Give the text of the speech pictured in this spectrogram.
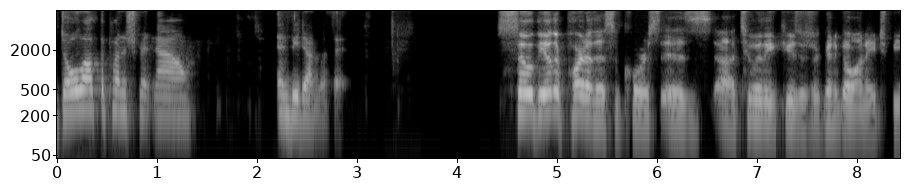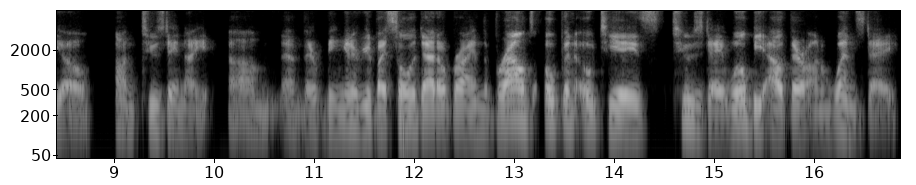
dole out the punishment now and be done with it. So the other part of this, of course, is uh, two of the accusers are going to go on HBO on Tuesday night, um, and they're being interviewed by Soledad O'Brien. The Browns open OTAs Tuesday will be out there on Wednesday.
